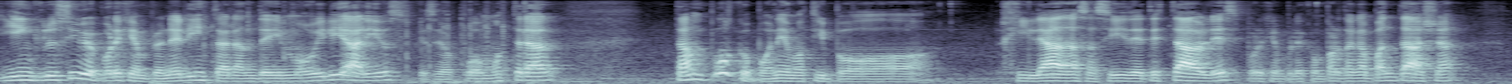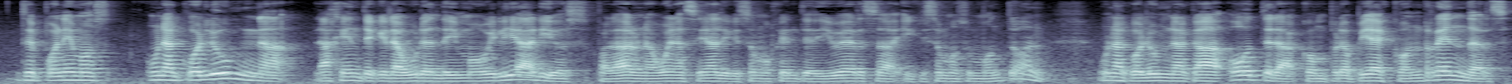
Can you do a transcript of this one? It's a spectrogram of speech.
Y inclusive, por ejemplo, en el Instagram de inmobiliarios, que se los puedo mostrar, tampoco ponemos tipo giladas así detestables. Por ejemplo, les comparto acá pantalla. Entonces ponemos una columna, la gente que labura de inmobiliarios, para dar una buena señal de que somos gente diversa y que somos un montón. Una columna acá, otra, con propiedades con renders,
